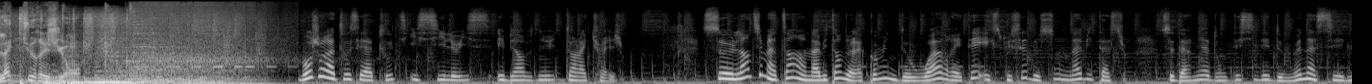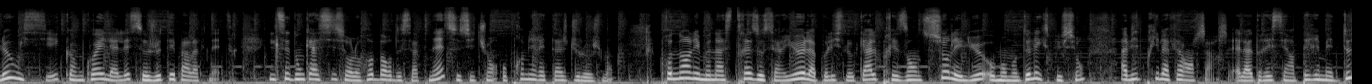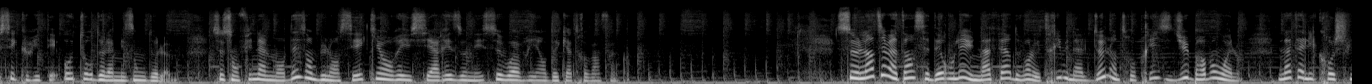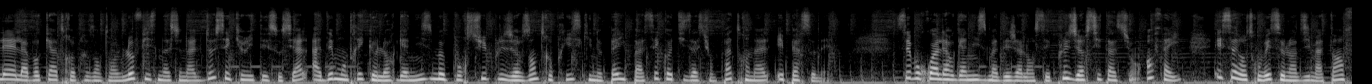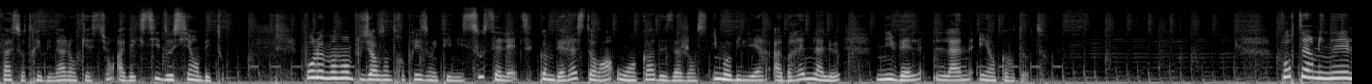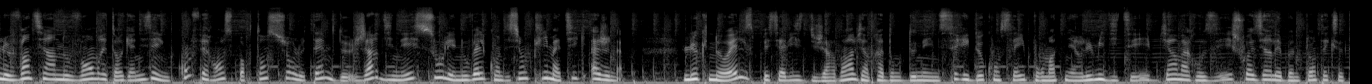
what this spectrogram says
l'actu région. Bonjour à tous et à toutes, ici Loïs et bienvenue dans l'actu région. Ce lundi matin, un habitant de la commune de Wavre a été expulsé de son habitation. Ce dernier a donc décidé de menacer le huissier, comme quoi il allait se jeter par la fenêtre. Il s'est donc assis sur le rebord de sa fenêtre, se situant au premier étage du logement. Prenant les menaces très au sérieux, la police locale présente sur les lieux au moment de l'expulsion a vite pris l'affaire en charge. Elle a dressé un périmètre de sécurité autour de la maison de l'homme. Ce sont finalement des ambulanciers qui ont réussi à raisonner ce Wavrian de 85 ans. Ce lundi matin s'est déroulée une affaire devant le tribunal de l'entreprise du Brabant Wallon. Nathalie Crochelet, l'avocate représentant l'Office national de sécurité sociale, a démontré que l'organisme poursuit plusieurs entreprises qui ne payent pas ses cotisations patronales et personnelles. C'est pourquoi l'organisme a déjà lancé plusieurs citations en faillite et s'est retrouvé ce lundi matin face au tribunal en question avec six dossiers en béton. Pour le moment, plusieurs entreprises ont été mises sous sellette, comme des restaurants ou encore des agences immobilières à Braine-l'Alleud, Nivelles, Lannes et encore d'autres. Pour terminer, le 21 novembre est organisée une conférence portant sur le thème de jardiner sous les nouvelles conditions climatiques à Genappe. Luc Noël, spécialiste du jardin, viendra donc donner une série de conseils pour maintenir l'humidité, bien arroser, choisir les bonnes plantes, etc.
